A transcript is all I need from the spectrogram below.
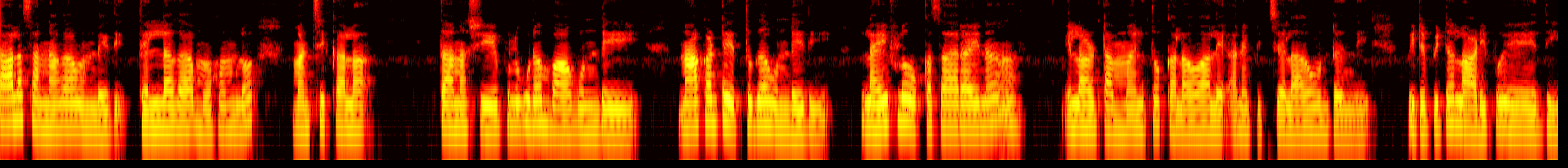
చాలా సన్నగా ఉండేది. తెల్లగా మొహంలో మంచి కళ తన షేపులు కూడా బాగుండేవి నాకంటే ఎత్తుగా ఉండేది. లైఫ్లో ఒక్కసారైనా ఇలాంటి అమ్మాయిలతో కలవాలి అనిపించేలాగా ఉంటుంది. పిటపిటలాడిపోయేది.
